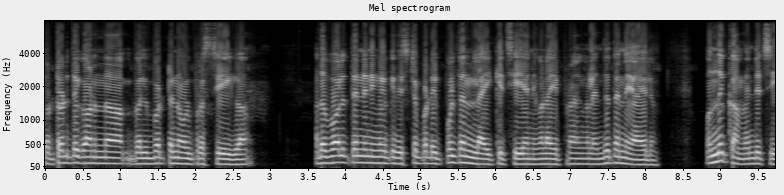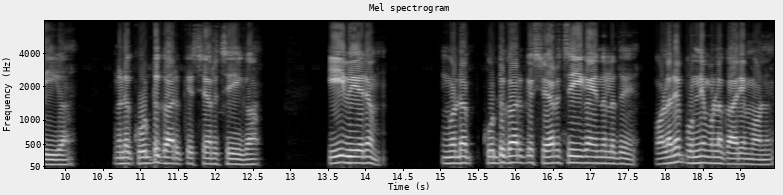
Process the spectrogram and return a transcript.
തൊട്ടടുത്ത് കാണുന്ന ബെൽ ബട്ടൺ ഓൾ പ്രസ് ചെയ്യുക. അതുപോലെ തന്നെ നിങ്ങൾക്ക് ഇത് ഇഷ്ടപ്പെട്ട ഇപ്പോൾ തന്നെ ലൈക്ക് ചെയ്യുക. നിങ്ങളുടെ അഭിപ്രായങ്ങൾ എന്ത് തന്നെയായാലും ഒന്ന് കമന്റ് ചെയ്യുക. നിങ്ങളുടെ കൂട്ടുകാർക്ക് ഷെയർ ചെയ്യുക. ഈ വിവരം നിങ്ങളുടെ കൂട്ടുകാർക്ക് ഷെയർ ചെയ്യുക എന്നുള്ളത് വളരെ പുണ്യമുള്ള കാര്യമാണ്.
